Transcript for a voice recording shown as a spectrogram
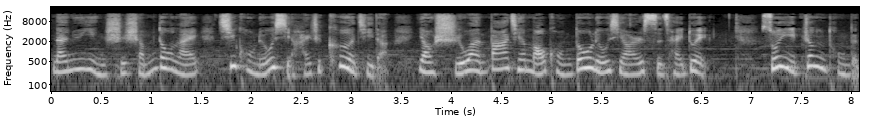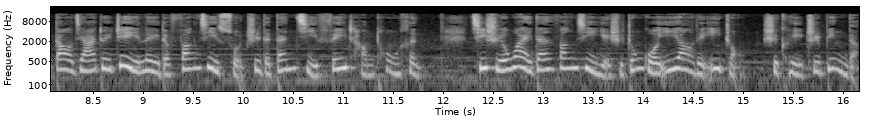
男女饮食什么都来，七孔流血还是客气的，要十万八千毛孔都流血而死才对。所以正统的道家对这一类的方剂所制的丹剂非常痛恨。其实外丹方剂也是中国医药的一种，是可以治病的，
